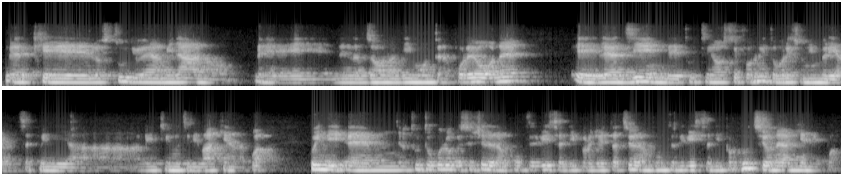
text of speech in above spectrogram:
perché lo studio è a Milano eh, nella zona di Monte Napoleone e le aziende e tutti i nostri fornitori sono in Brianza, quindi a, a 20 minuti di macchina da qua. Quindi ehm, tutto quello che succede da un punto di vista di progettazione, da un punto di vista di produzione avviene qua.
